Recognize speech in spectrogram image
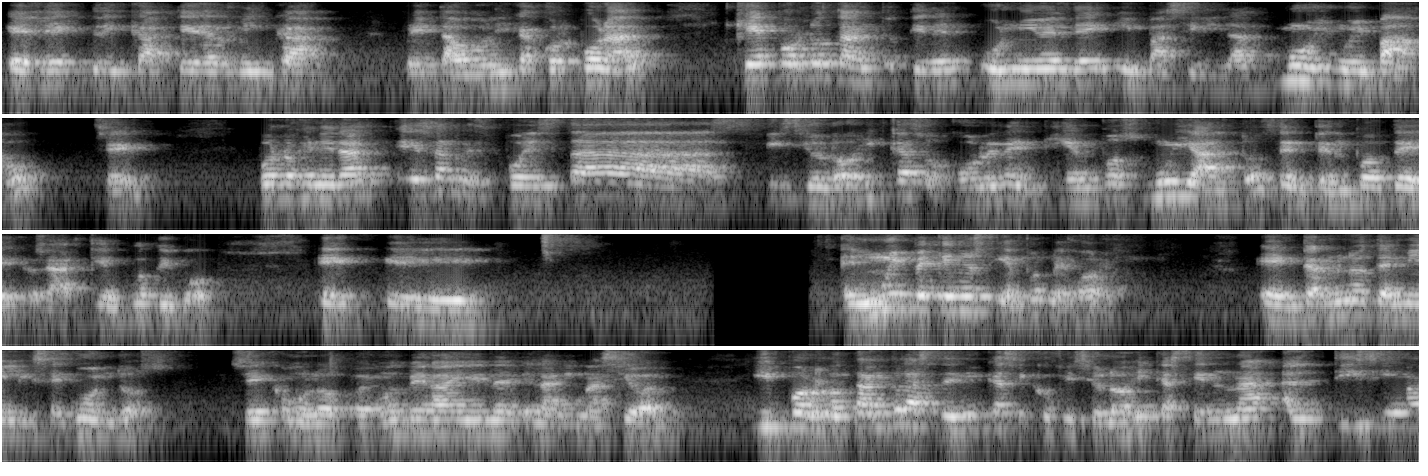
eléctrica, térmica, metabólica corporal, que por lo tanto tienen un nivel de invasividad muy, muy bajo. ¿sí? Por lo general, esas respuestas fisiológicas ocurren en tiempos muy altos, en tiempos de, o sea, tiempos, digo, eh, eh, en muy pequeños tiempos, mejor, en términos de milisegundos, ¿sí? como lo podemos ver ahí en la, animación, y por lo tanto las técnicas psicofisiológicas tienen una altísima,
